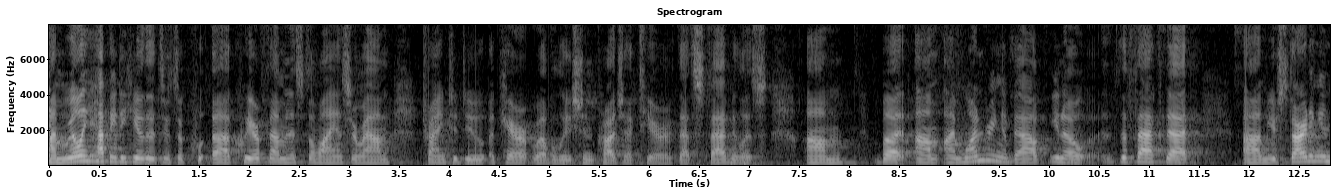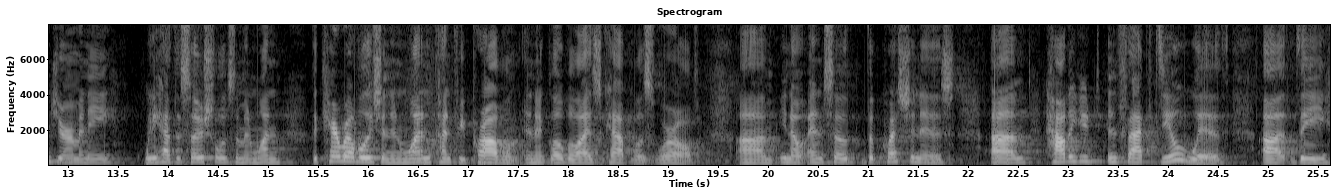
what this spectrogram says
I'm, really happy to hear that there's a uh, queer feminist alliance around trying to do a care revolution project here. That's fabulous. Um, but um, I'm wondering about, you know, the fact that um, you're starting in Germany, we have the socialism in one, the care revolution in one country problem in a globalized capitalist world. Um, you know, and so the question is, um, how do you, in fact, deal with uh, the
